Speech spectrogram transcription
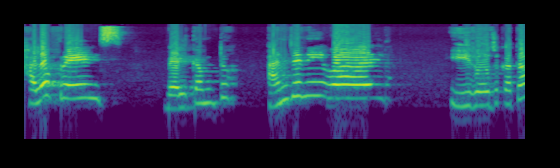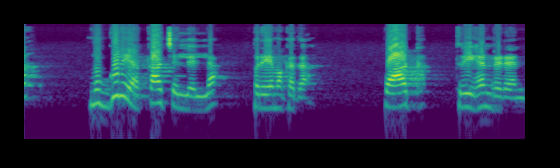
Hello friends welcome to Anjani world. ఈరోజు కథ ముగ్గురి అక్కా చెల్లెళ్ళ ప్రేమ కథ part three hundred and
